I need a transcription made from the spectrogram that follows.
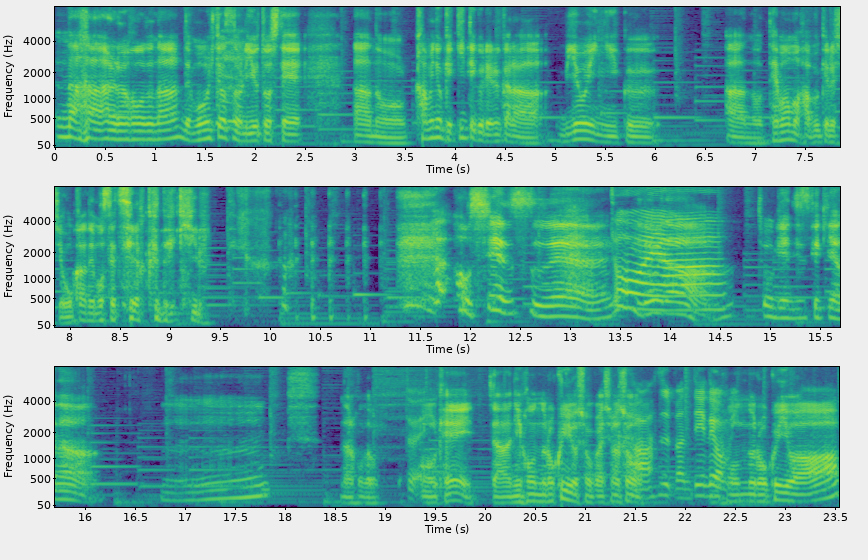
なるほどな。で、もう一つの理由として、あの、髪の毛切ってくれるから、美容院に行く、あの、手間も省けるし、お金も節約できるって。欲しいっすね。对呀ひどいな超現実的やな。 うーん。なるほど。对，OK。じゃあ、日本の6位を紹介しましょう。好，日本第日六名。本の6位は、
